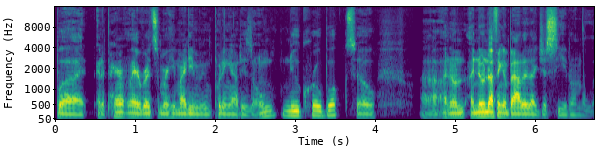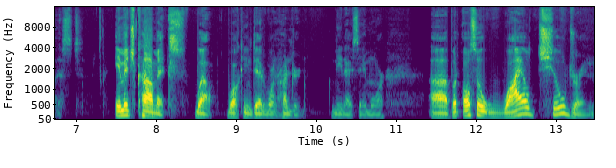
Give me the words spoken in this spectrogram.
but and apparently I read somewhere he might even be putting out his own new Crow book. So uh, I don't I know nothing about it. I just see it on the list. Image Comics, well, Walking Dead 100. Need I say more? Uh, but also Wild Children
